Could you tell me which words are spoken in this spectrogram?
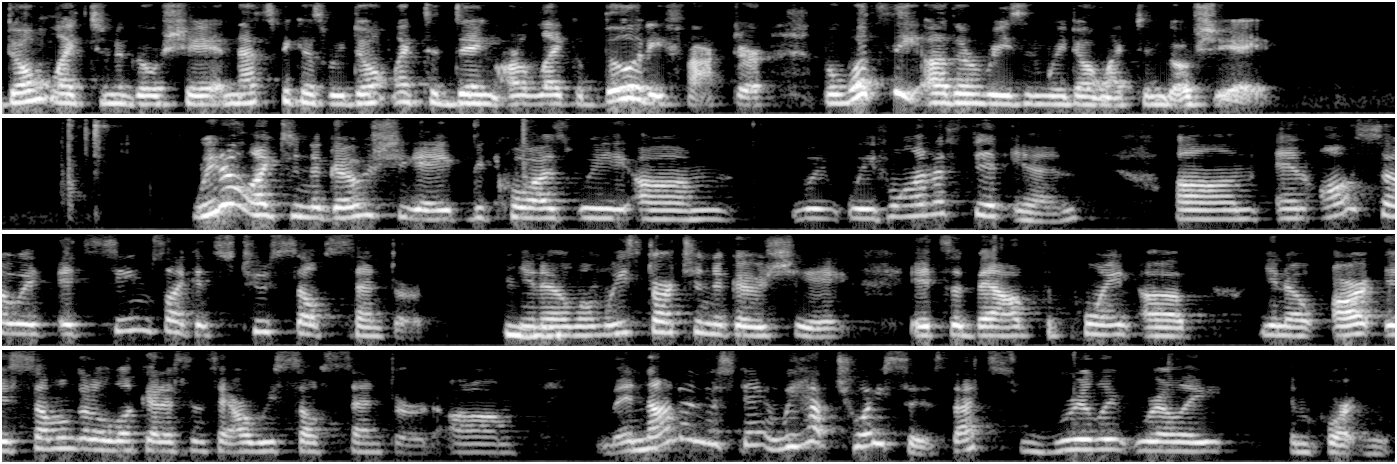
don't like to negotiate, and that's because we don't like to ding our likability factor. But what's the other reason we don't like to negotiate? We don't like to negotiate because we um, we, we want to fit in, um, and also it, it seems like it's too self-centered. Mm-hmm. You know, when we start to negotiate, it's about the point of you know, are is someone going to look at us and say, "Are we self-centered?" Um, and not understand we have choices. That's really really important.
